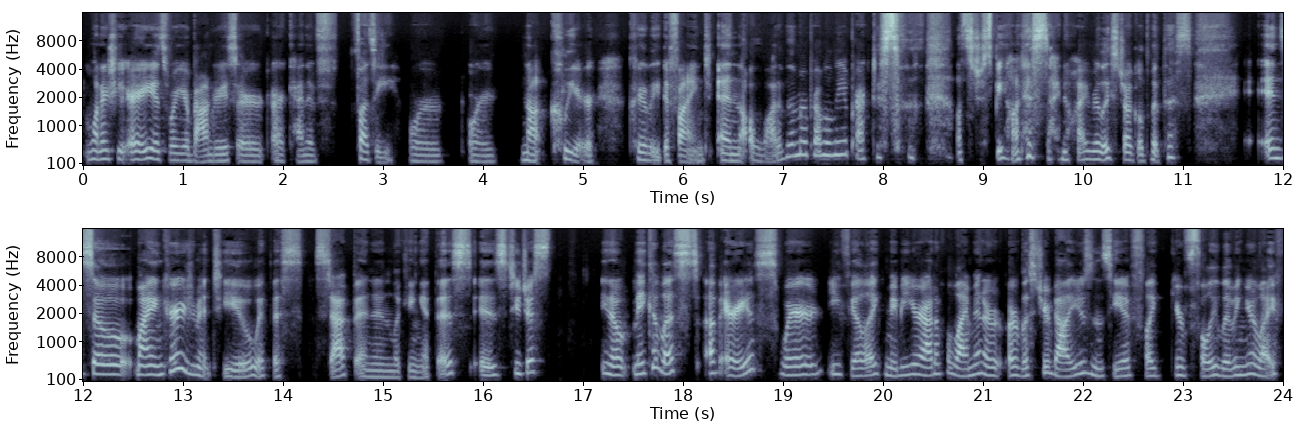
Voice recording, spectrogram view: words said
one or two areas where your boundaries are are kind of fuzzy or or not clear, clearly defined. And a lot of them are probably a practice. Let's just be honest. I know I really struggled with this. And so my encouragement to you with this step and in looking at this is to just you know, make a list of areas where you feel like maybe you're out of alignment or, or list your values and see if like you're fully living your life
